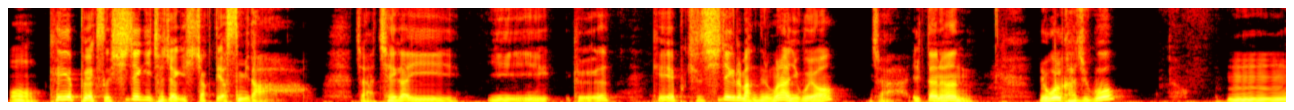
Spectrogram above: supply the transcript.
어 KFX 시제기 제작이 시작되었습니다. 자, 제가 이이 그 KFX 시제기를 만드는 건 아니고요. 자, 일단은 요걸 가지고 음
